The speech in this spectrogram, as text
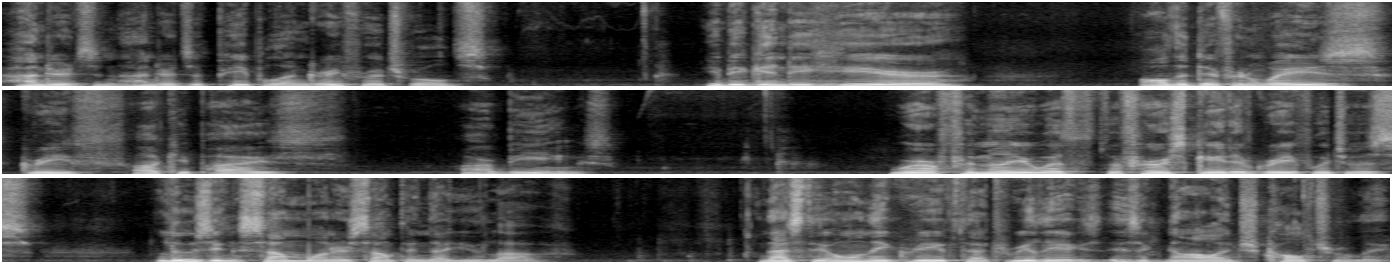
hundreds and hundreds of people in grief rituals. You begin to hear all the different ways grief occupies our beings. We're familiar with the first gate of grief, which was losing someone or something that you love. That's the only grief that really is acknowledged culturally.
